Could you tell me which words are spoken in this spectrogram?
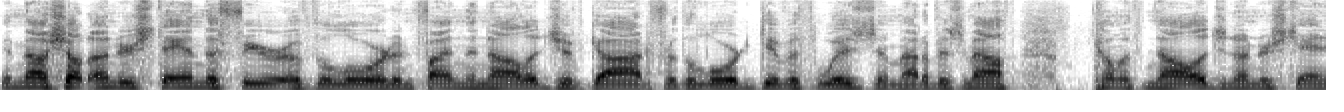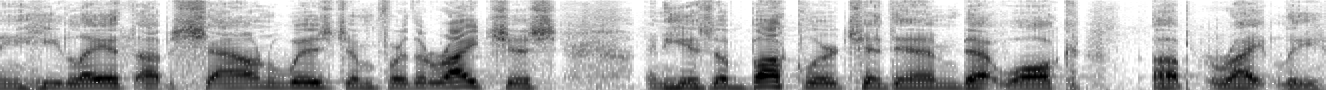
then thou shalt understand the fear of the Lord and find the knowledge of God. For the Lord giveth wisdom. Out of his mouth cometh knowledge and understanding. He layeth up sound wisdom for the righteous, and he is a buckler to them that walk uprightly.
